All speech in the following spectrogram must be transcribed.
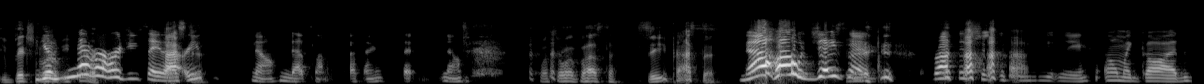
You bitched You've it before. never heard you say that. Pasta. Are you? No, that's not a thing. That, no. What's wrong with pasta? See, pasta. No, Jason. Drop this shit immediately. Oh my god.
